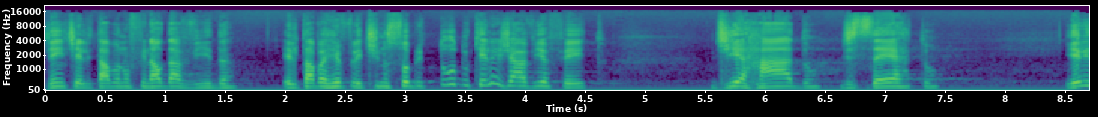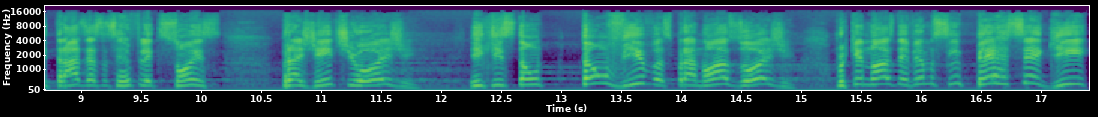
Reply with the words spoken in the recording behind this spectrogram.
Gente, ele estava no final da vida, ele estava refletindo sobre tudo que ele já havia feito, de errado, de certo. E ele traz essas reflexões para a gente hoje, e que estão tão vivas para nós hoje, porque nós devemos sim perseguir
